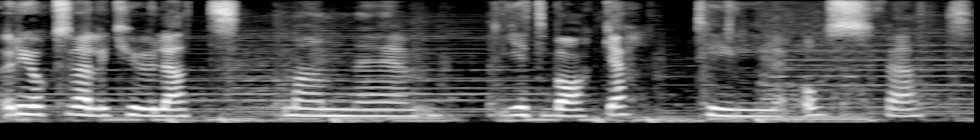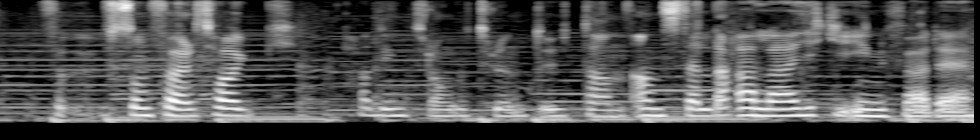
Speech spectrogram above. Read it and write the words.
Och det är också väldigt kul att man eh, ger tillbaka till oss för att för, som företag hade inte de gått runt utan anställda. Alla gick ju in för det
